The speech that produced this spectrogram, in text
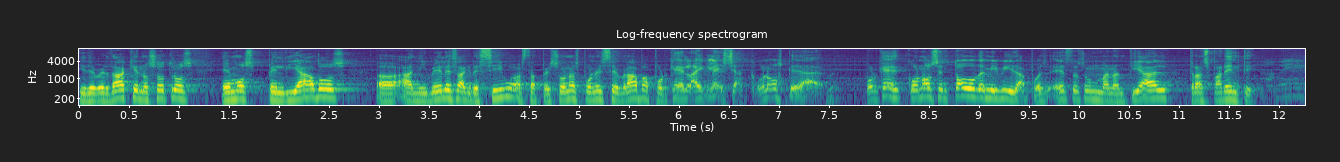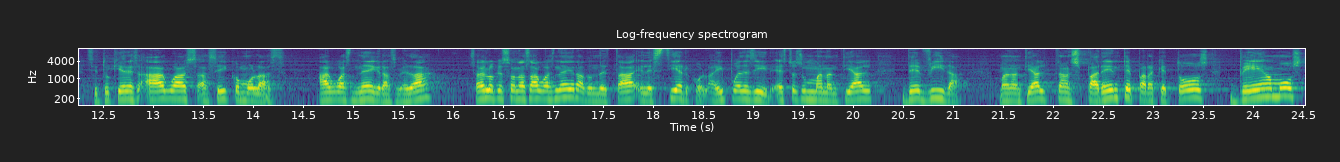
Y de verdad que nosotros hemos peleado uh, a niveles agresivos, hasta personas ponerse bravas, porque la iglesia conozca, ¿por qué conocen todo de mi vida? Pues esto es un manantial transparente. Amén. Si tú quieres aguas así como las aguas negras, ¿verdad? ¿Sabes lo que son las aguas negras? Donde está el estiércol. Ahí puedes ir. Esto es un manantial de vida manantial transparente para que todos veamos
